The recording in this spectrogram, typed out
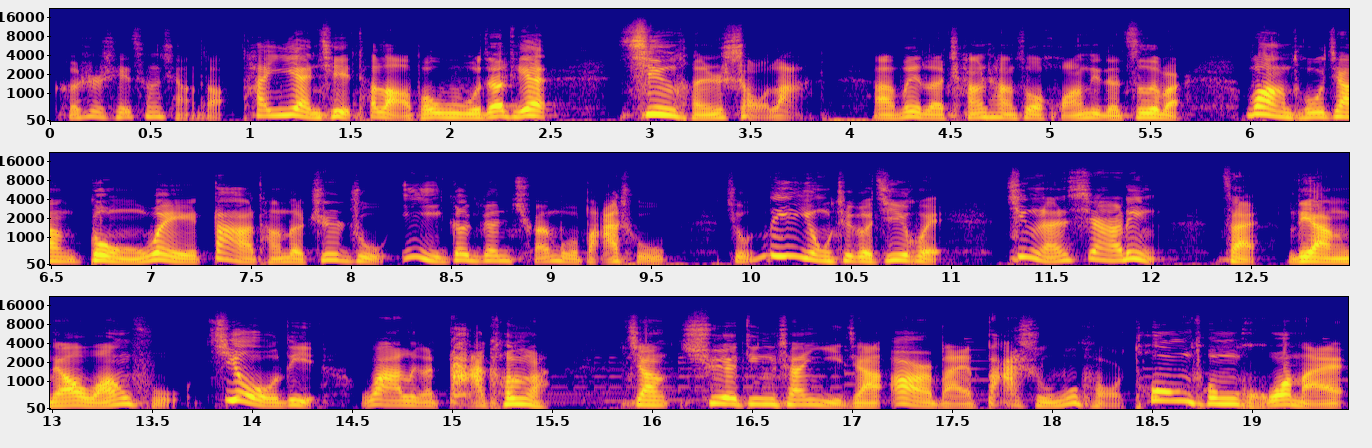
可是谁曾想到，他一咽气，他老婆武则天心狠手辣啊！为了尝尝做皇帝的滋味，妄图将拱卫大唐的支柱一根根全部拔除，就利用这个机会，竟然下令。在两辽王府就地挖了个大坑啊，将薛丁山一家二百八十五口通通活埋，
